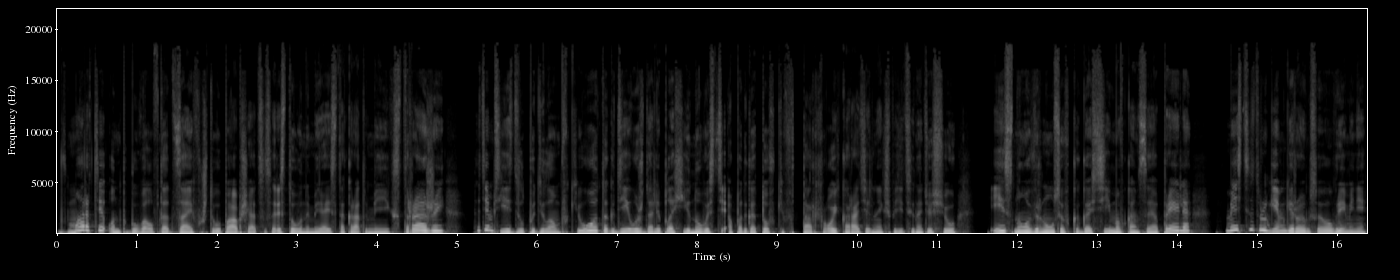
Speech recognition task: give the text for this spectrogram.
В марте он побывал в Дадзайфу, чтобы пообщаться с арестованными аристократами и их стражей, затем съездил по делам в Киото, где его ждали плохие новости о подготовке второй карательной экспедиции на Тюсю, и снова вернулся в Кагасима в конце апреля вместе с другим героем своего времени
